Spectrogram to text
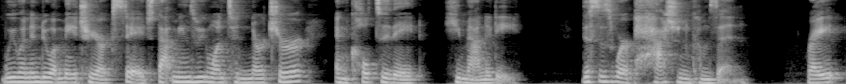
We went into a matriarch stage. That means we want to nurture and cultivate humanity. This is where passion comes in, right?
